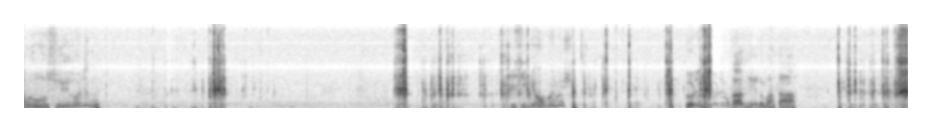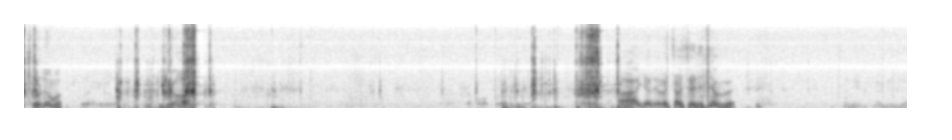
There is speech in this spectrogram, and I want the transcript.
Oo, sürüyü gördün mü? İsik yok muymuş? Gördün mü? Gördün mü? Gaz diyordum bak daha. Gördün mü? Buraya lan? Gidiyorlar. Lafa bak. Aha geliyorlar. Çay söyleyeceğim mi? Sen niye bitiremeyiz ya?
